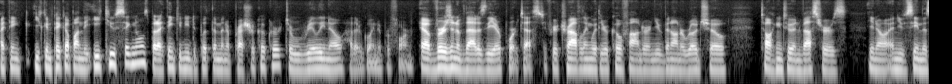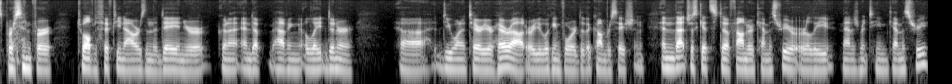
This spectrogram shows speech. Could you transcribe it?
I think you can pick up on the EQ signals, but I think you need to put them in a pressure cooker to really know how they're going to perform. A version of that is the airport test. If you're traveling with your co-founder and you've been on a roadshow talking to investors, you know, and you've seen this person for 12 to 15 hours in the day and you're going to end up having a late dinner, uh, do you want to tear your hair out or are you looking forward to the conversation? And that just gets to founder chemistry or early management team chemistry.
